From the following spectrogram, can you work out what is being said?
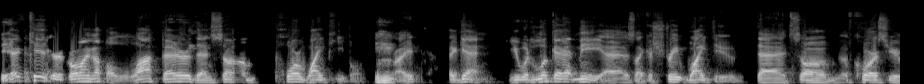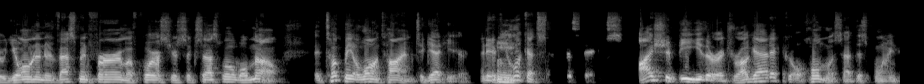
Their kids are growing up a lot better than some poor white people, Mhm. right? Again, you would look at me as like a straight white dude. That's um, of course you you own an investment firm. Of course you're successful. Well, no, it took me a long time to get here. And if you Mhm. look at statistics, I should be either a drug addict or homeless at this point,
